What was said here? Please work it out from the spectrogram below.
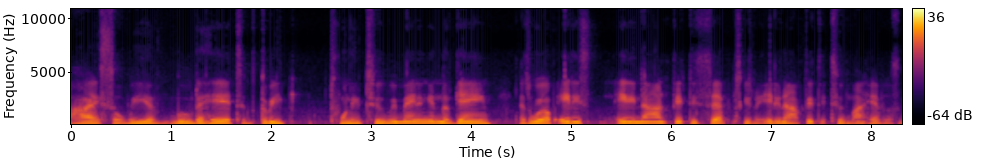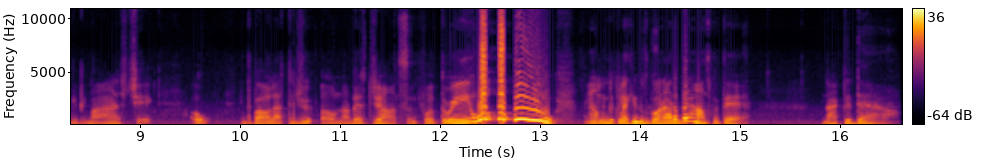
Alright, so we have moved ahead to 322 remaining in the game as we're up 80, 89 57, excuse me, 89 52. My heavens, me my eyes checked. Oh, the ball out the, oh no, that's Johnson for three. Woohoo! Damn, it looked like he was going out of bounds with that. Knocked it down.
